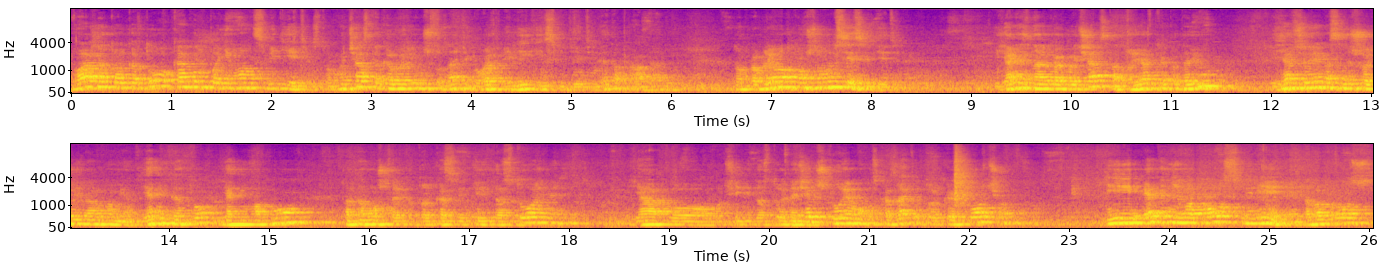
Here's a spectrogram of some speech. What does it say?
важно только то, как он понимал свидетельство. Мы часто говорим, что, знаете, бывают великие свидетели, это правда. Но проблема в том, что мы все свидетели. Я не знаю, как вы часто, но я преподаю, и я все время слышу один аргумент. Я не готов, я не могу, потому что это только святые достойны. я вообще недостойный человек, что я могу сказать, я только испорчу. И это не вопрос смирения, это вопрос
